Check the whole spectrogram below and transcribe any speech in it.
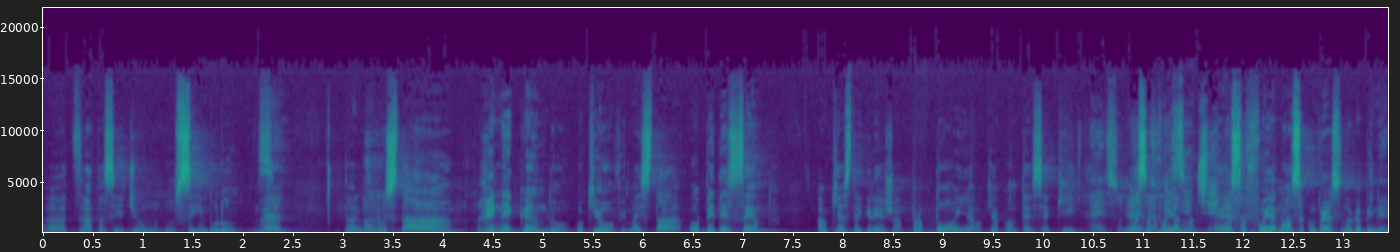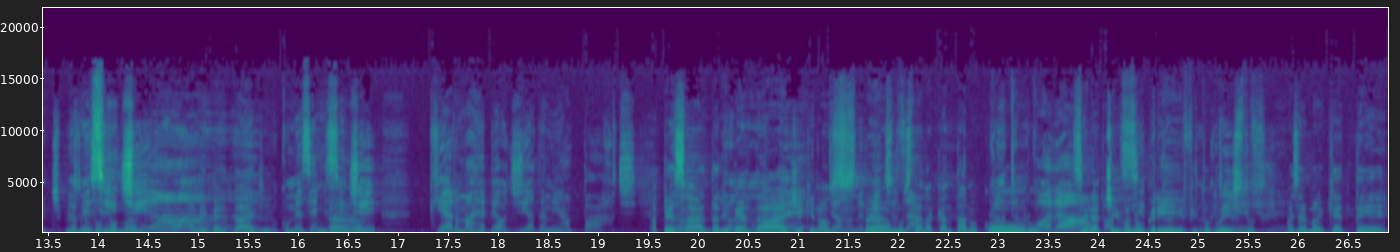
ah, trata-se de um, um símbolo, não é? Então a irmã não está renegando o que houve, mas está obedecendo ao que esta igreja propõe, ao que acontece aqui. É isso mesmo. Essa foi, a, sentia... essa foi a nossa conversa no gabinete. Por eu isso que eu estou tomando a... a liberdade. Eu comecei a me uhum. sentir que era uma rebeldia da minha parte. Apesar eu, da liberdade não, é, que nós damos, dela cantar no coral, ser ativa no grife, do, do tudo grife, isso, é. mas a irmã quer ter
